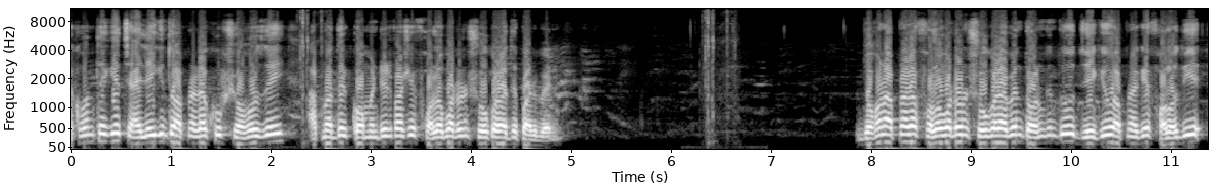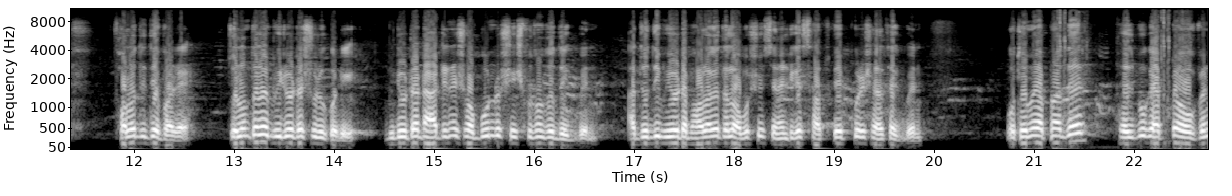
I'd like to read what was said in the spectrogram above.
এখন থেকে চাইলেই কিন্তু আপনারা খুব সহজেই আপনাদের কমেন্টের পাশে ফলো বাটন শো করাতে পারবেন। যখন আপনারা ফলো বাটন শো করাবেন, তখন কিন্তু যে কেউ আপনাকে ফলো দিয়ে ফলো দিতে পারে। চলুন তাহলে ভিডিওটা শুরু করি। ভিডিওটা না টেনে সম্পূর্ণ শেষ পর্যন্ত দেখবেন। আর যদি ভিডিওটা ভালো লাগে, তাহলে অবশ্যই চ্যানেলটিকে সাবস্ক্রাইব করে সাথে থাকবেন। প্রথমে আপনাদের ফেসবুক অ্যাপটা ওপেন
